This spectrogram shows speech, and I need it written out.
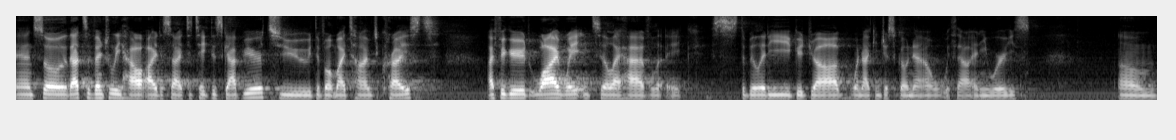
And so that's eventually how I decided to take this gap year to devote my time to Christ. I figured, why wait until I have like stability, good job, when I can just go now without any worries. Um,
